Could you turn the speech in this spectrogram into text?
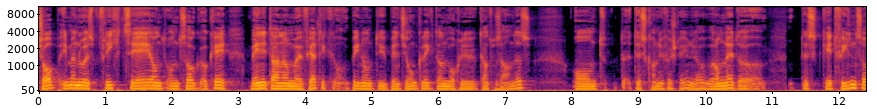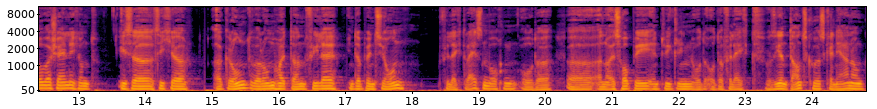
Job immer nur als Pflicht sehe und, und sage, okay, wenn ich dann einmal fertig bin und die Pension kriege, dann mache ich ganz was anderes. Und das kann ich verstehen, ja. Warum nicht? Äh, das geht vielen so wahrscheinlich und ist uh, sicher ein Grund, warum halt dann viele in der Pension vielleicht Reisen machen oder äh, ein neues Hobby entwickeln oder, oder vielleicht was ich, einen Tanzkurs, keine Ahnung,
